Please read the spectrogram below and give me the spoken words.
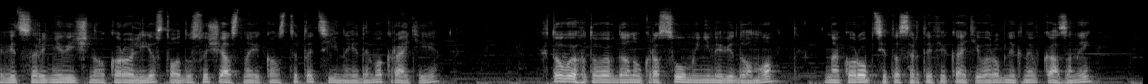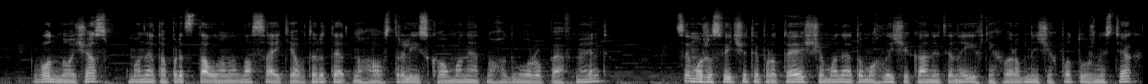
від середньовічного королівства до сучасної конституційної демократії. Хто виготовив дану красу, мені невідомо. На коробці та сертифікаті виробник не вказаний. Водночас монета представлена на сайті авторитетного австралійського монетного двору Pavement. Це може свідчити про те, що монету могли чеканити на їхніх виробничих потужностях,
